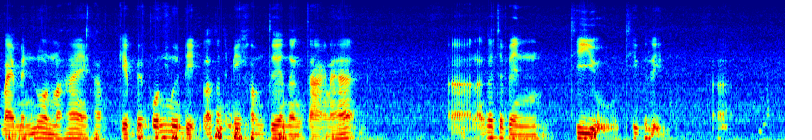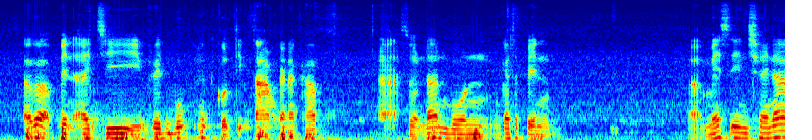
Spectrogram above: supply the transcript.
ใบแมนนวลมาให้ครับ เก็บไปพ้นมือเด็ก แล้วก็จะมีคำเตือนต่างๆนะฮะแล้วก็จะเป็นที่อยู่ที่ผลิต แล้วก็เป็น IG Facebook ให้กดติดตามกันนะครับส่วนด้านบนก็จะเป็น Made in China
